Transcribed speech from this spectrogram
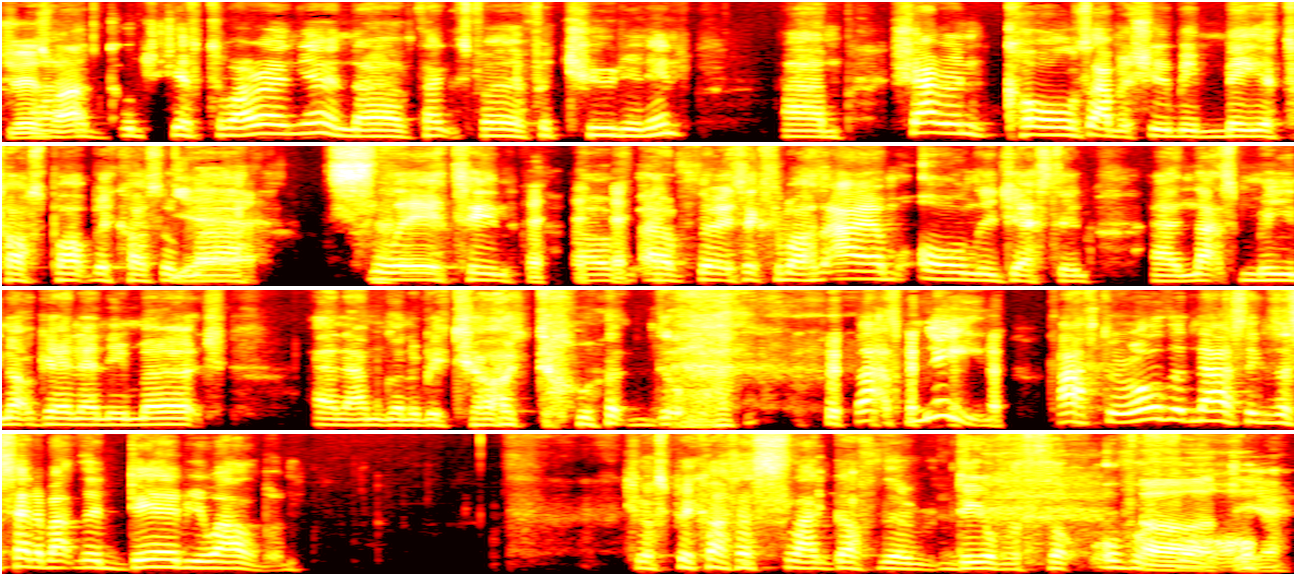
Cheers, uh, a good shift tomorrow. And yeah, and uh, thanks for, for tuning in. Um, Sharon calls, I'm assuming, me a tosspot because of Yeah. my slating of, of 36 tomorrows. I am only jesting, and that's me not getting any merch, and I'm going to be charged. double. that's mean. After all the nice things I said about the debut album, just because I slagged off the the other th- other Oh, four. dear.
